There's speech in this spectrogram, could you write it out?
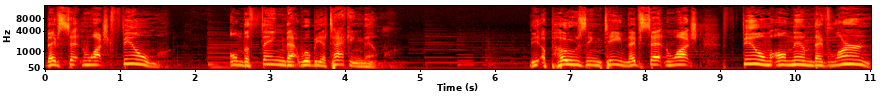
They've sat and watched film on the thing that will be attacking them the opposing team. They've sat and watched film on them, they've learned.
